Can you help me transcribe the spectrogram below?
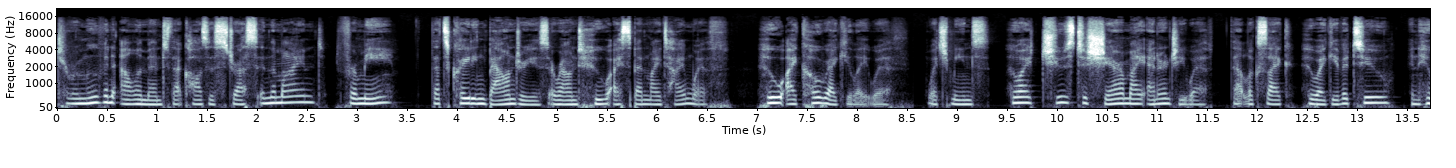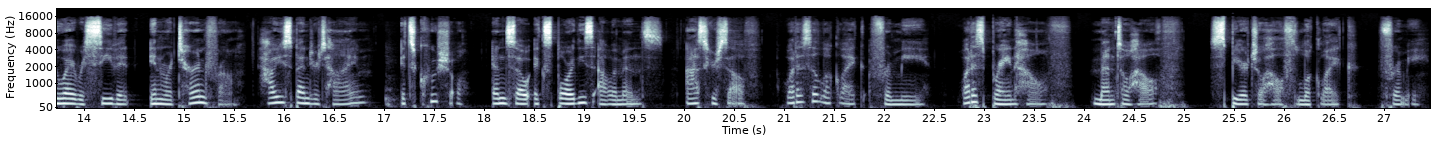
To remove an element that causes stress in the mind, for me, that's creating boundaries around who I spend my time with, who I co regulate with, which means who I choose to share my energy with. That looks like who I give it to and who I receive it in return from. How you spend your time, it's crucial. And so explore these elements. Ask yourself, what does it look like for me? What does brain health, mental health, spiritual health look like for me?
